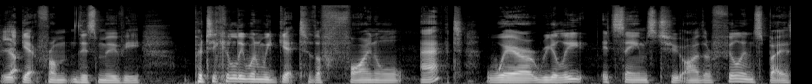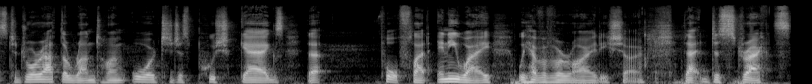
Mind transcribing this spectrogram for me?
Yeah. get from this movie. Particularly when we get to the final act, where really it seems to either fill in space to draw out the runtime or to just push gags that fall flat anyway. We have a variety show that distracts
